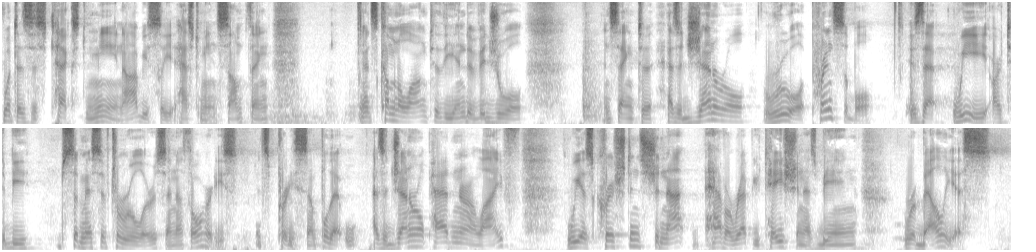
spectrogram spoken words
what does this text mean? Obviously it has to mean something. It's coming along to the individual and saying to as a general rule, a principle is that we are to be submissive to rulers and authorities. It's pretty simple that as a general pattern in our life, we as Christians should not have a reputation as being rebellious.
